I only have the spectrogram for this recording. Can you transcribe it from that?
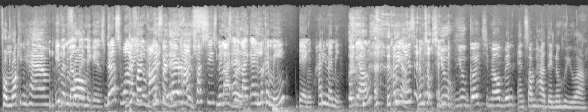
from Rockingham, even Melbourne niggas. That's why Different- you're different different. You can't areas. trust these niggas, like, bro. hey, like, hey, look at me. Dang, how do you know me? Young. The Come thing here. is, let me talk to you. you you go to Melbourne and somehow they know who you are.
